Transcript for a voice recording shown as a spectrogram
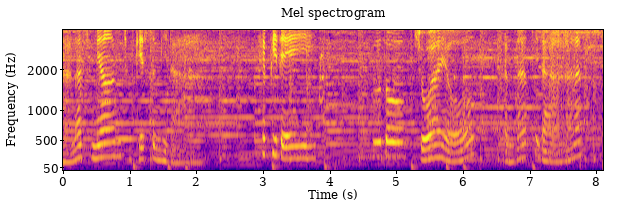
많았으면 좋겠습니다. 해피데이! 구독, 좋아요 감사합니다.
